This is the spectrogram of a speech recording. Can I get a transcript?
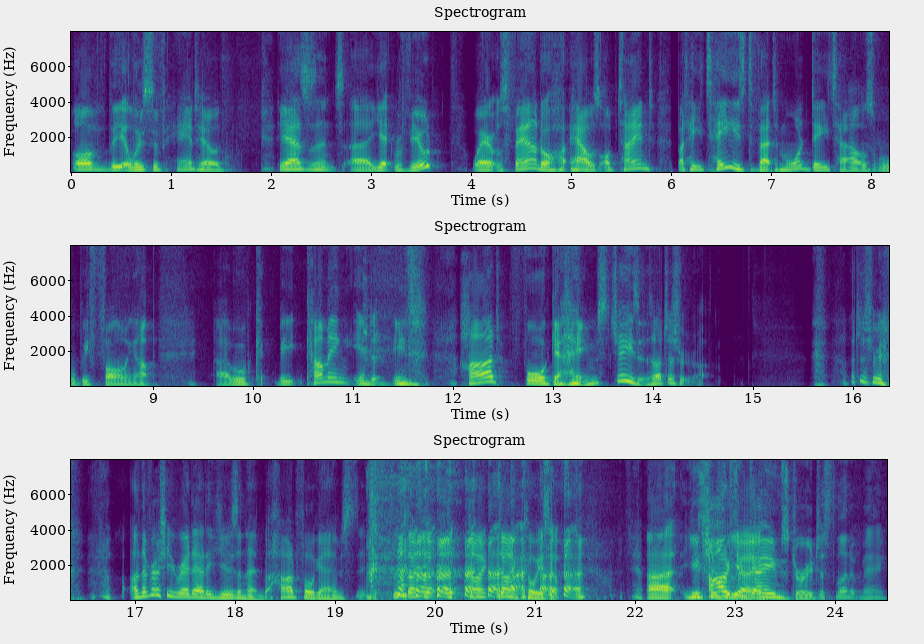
of the elusive handheld. He hasn't uh, yet revealed where it was found or how it was obtained, but he teased that more details will be following up. Uh, will be coming in in hard four games. Jesus, I just. I just, re- I never actually read out a username, but hard four games. Don't, don't, don't, don't call yourself. Uh, YouTube It's hard video for games, Drew. Just let it be.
